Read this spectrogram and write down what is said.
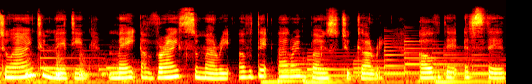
To end the meeting, make a brief summary of the agreed points to carry of the step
